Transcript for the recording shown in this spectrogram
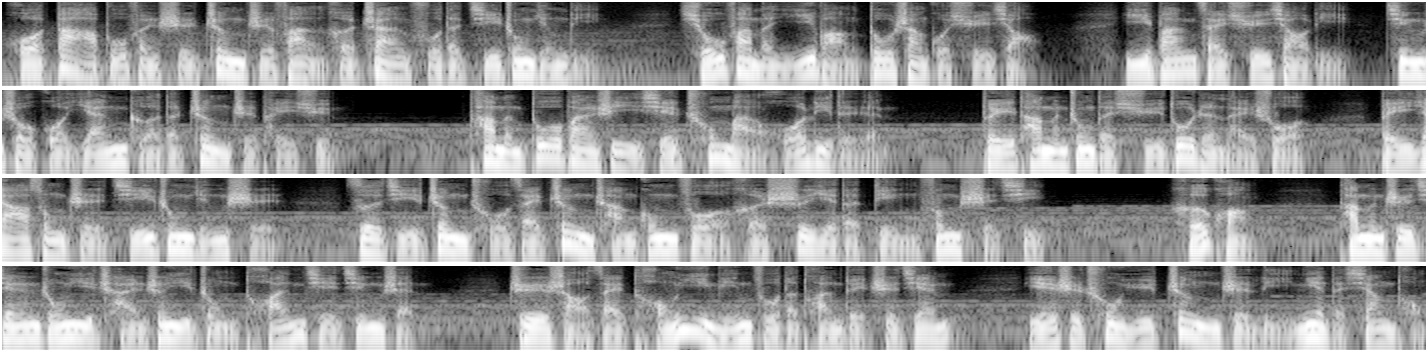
或大部分是政治犯和战俘的集中营里，囚犯们以往都上过学校，一般在学校里经受过严格的政治培训，他们多半是一些充满活力的人。对他们中的许多人来说，被押送至集中营时，自己正处在正常工作和事业的顶峰时期，何况。他们之间容易产生一种团结精神，至少在同一民族的团队之间，也是出于政治理念的相同。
